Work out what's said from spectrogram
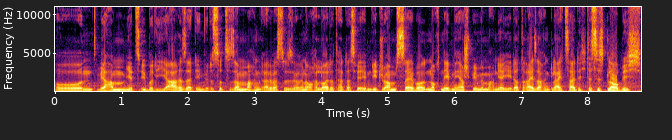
und wir haben jetzt über die Jahre, seitdem wir das so zusammen machen, gerade was der Sören auch erläutert hat, dass wir eben die Drums selber noch nebenher spielen, wir machen ja jeder drei Sachen gleichzeitig. Das ist, glaube ich,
